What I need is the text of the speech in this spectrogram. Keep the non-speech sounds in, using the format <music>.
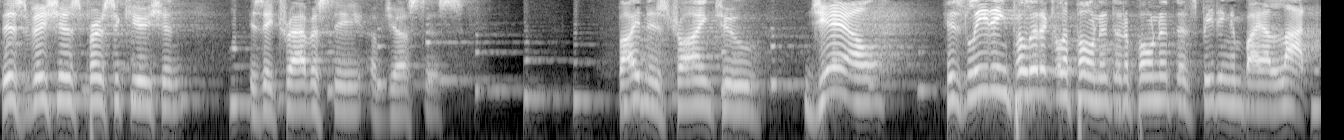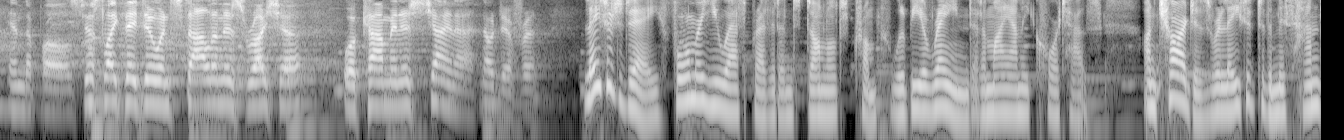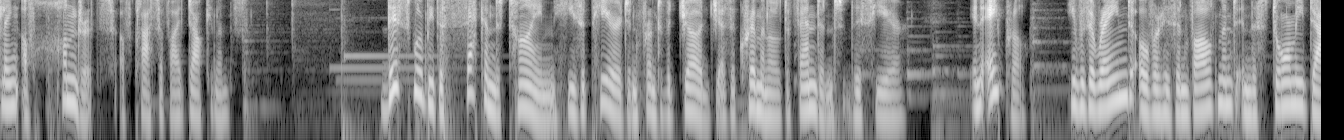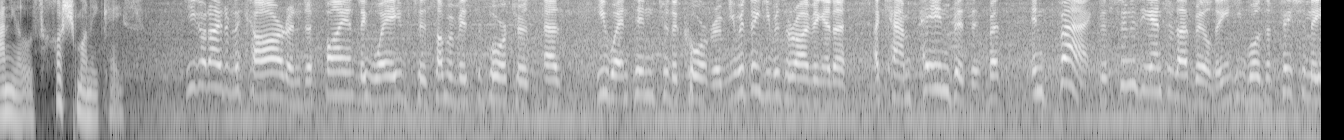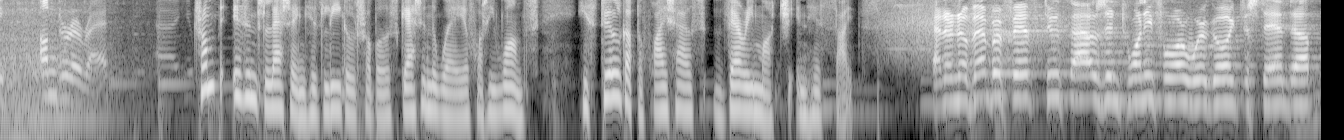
This vicious persecution is a travesty of justice. Biden is trying to jail his leading political opponent, an opponent that's beating him by a lot in the polls, just like they do in Stalinist Russia or communist China. No different. Later today, former US President Donald Trump will be arraigned at a Miami courthouse on charges related to the mishandling of hundreds of classified documents. This will be the second time he's appeared in front of a judge as a criminal defendant this year. In April, he was arraigned over his involvement in the Stormy Daniels hush money case. He got out of the car and defiantly waved to some of his supporters as he went into the courtroom. You would think he was arriving at a, a campaign visit, but in fact, as soon as he entered that building, he was officially under arrest. Trump isn't letting his legal troubles get in the way of what he wants. He's still got the White House very much in his sights. And on November 5th, 2024, we're going to stand up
